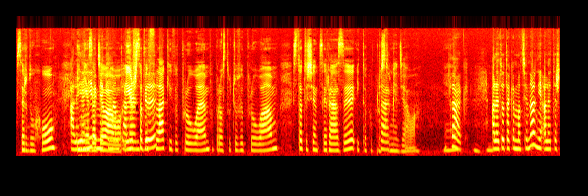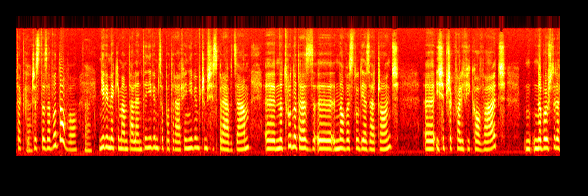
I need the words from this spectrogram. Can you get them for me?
W serduchu. Ale i ja nie, nie wiem, zadziałało. mam I już sobie flaki wyprułem, po prostu, czy wyprułam 100 tysięcy razy i to po prostu Tak. nie działa. Nie? Tak, ale to tak emocjonalnie, ale też tak, Mhm. Tak. czysto zawodowo. Tak. Nie wiem, jakie mam talenty, nie wiem, co potrafię, nie wiem, w czym się sprawdzam. Y, No trudno teraz y, nowe studia zacząć i się przekwalifikować, no bo już tyle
